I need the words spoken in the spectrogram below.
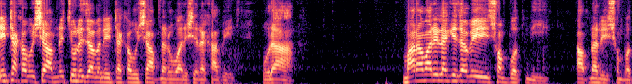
এই টাকা পয়সা, আপনি চলে যাবেন, এই টাকা পয়সা আপনার ওয়ারিসেরা খাবে। ওরা মারামারি লাগিয়ে যাবে এই সম্পদ নিয়ে। আপনার এই সম্পদ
